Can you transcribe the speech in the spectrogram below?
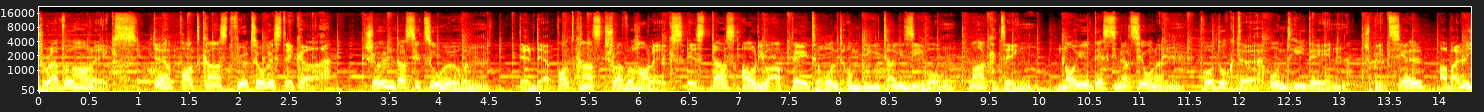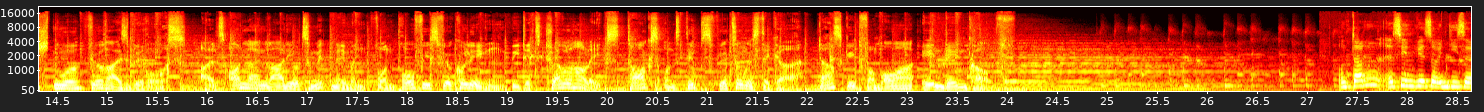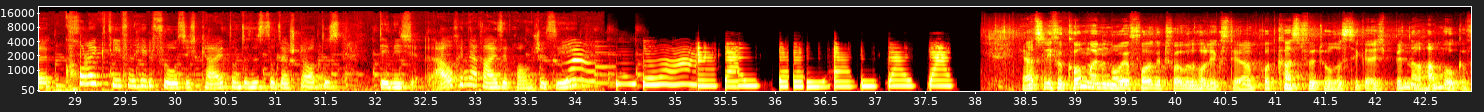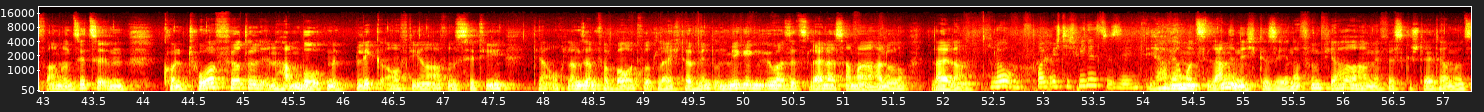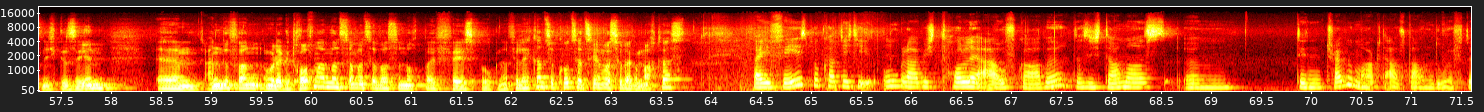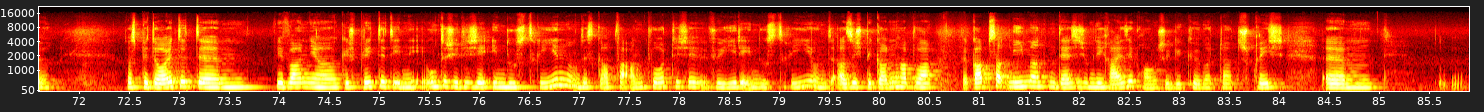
Travelholics, der Podcast für Touristiker. Schön, dass Sie zuhören. Denn der Podcast Travelholics ist das Audio-Update rund um Digitalisierung, Marketing, neue Destinationen, Produkte und Ideen. Speziell, aber nicht nur für Reisebüros. Als Online-Radio zum Mitnehmen von Profis für Kollegen bietet Travelholics Talks und Tipps für Touristiker. Das geht vom Ohr in den Kopf. Und dann sind wir so in dieser kollektiven Hilflosigkeit und das ist so der Status, den ich auch in der Reisebranche sehe. Herzlich willkommen, eine neue Folge Travelholics, der Podcast für Touristiker. Ich bin nach Hamburg gefahren und sitze im Kontorviertel in Hamburg mit Blick auf die Hafen City, der auch langsam verbaut wird, leichter Wind. Und mir gegenüber sitzt Laila Sammer. Hallo, Laila. Hallo, freut mich, dich wiederzusehen. Ja, wir haben uns lange nicht gesehen. Nach fünf Jahre haben wir festgestellt, haben wir uns nicht gesehen. Ähm, angefangen oder getroffen haben wir uns damals, da warst du noch bei Facebook. Ne? Vielleicht kannst du kurz erzählen, was du da gemacht hast? Bei Facebook hatte ich die unglaublich tolle Aufgabe, dass ich damals ähm, den Travelmarkt aufbauen durfte. Das bedeutet, ähm, wir waren ja gesplittet in unterschiedliche Industrien und es gab Verantwortliche für jede Industrie. Und als ich begonnen habe, gab es halt niemanden, der sich um die Reisebranche gekümmert hat. Sprich, ähm,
